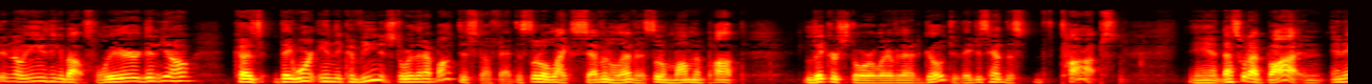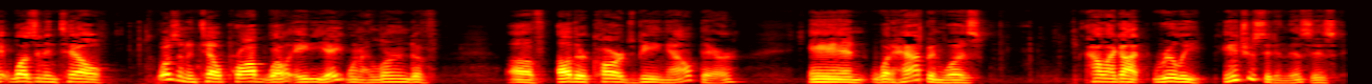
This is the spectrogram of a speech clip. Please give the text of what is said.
Didn't know anything about Fleer. Didn't, you know, because they weren't in the convenience store that I bought this stuff at. This little like 7-Eleven, this little mom and pop liquor store or whatever that I'd go to. They just had this the Topps. And that's what I bought. And, and it wasn't until, wasn't until prob, well, 88 when I learned of, of other cards being out there. And what happened was how I got really interested in this is,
